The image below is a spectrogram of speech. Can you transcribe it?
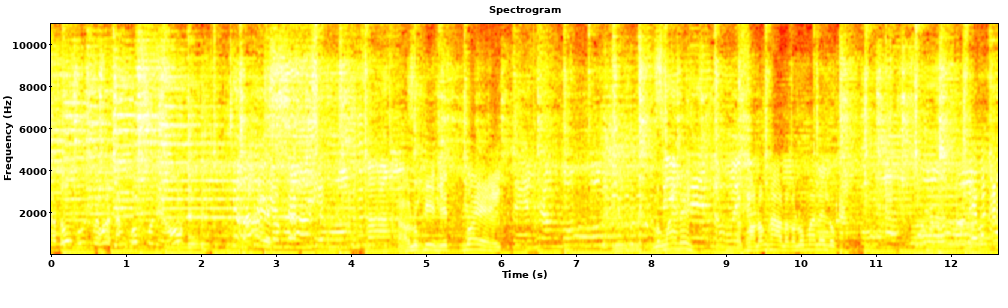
กระทบคุณไปว่าสังคมมาเนี่ยเจ้าพยาบาลสองฝั่งเอาลูกพี่ทิศร้อยเพลงรำวงลงมาเลยแต่ถอดรองเท้าแล้วก็ลงมาเลยลูกเดี๋ยวมันอันนึงอยู่อัน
